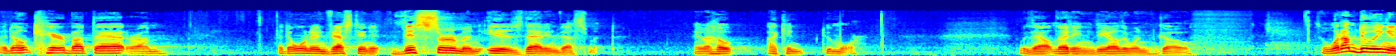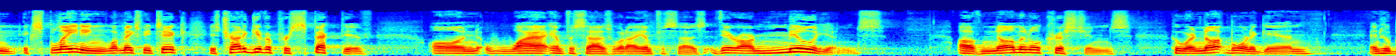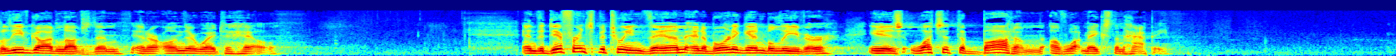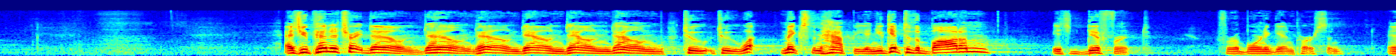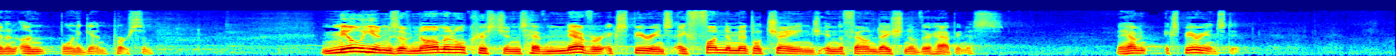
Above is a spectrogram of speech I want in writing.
I don't care about that or I'm I don't want to invest in it. This sermon is that investment. And I hope I can do more without letting the other one go. So, what I'm doing in explaining what makes me tick is try to give a perspective on why I emphasize what I emphasize. There are millions of nominal Christians who are not born again and who believe God loves them and are on their way to hell. And the difference between them and a born again believer is what's at the bottom of what makes them happy. As you penetrate down, down, down, down, down, down to, to what makes them happy, and you get to the bottom, it's different for a born again person and an unborn again person. millions of nominal Christians have never experienced a fundamental change in the foundation of their happiness. They haven't experienced it.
